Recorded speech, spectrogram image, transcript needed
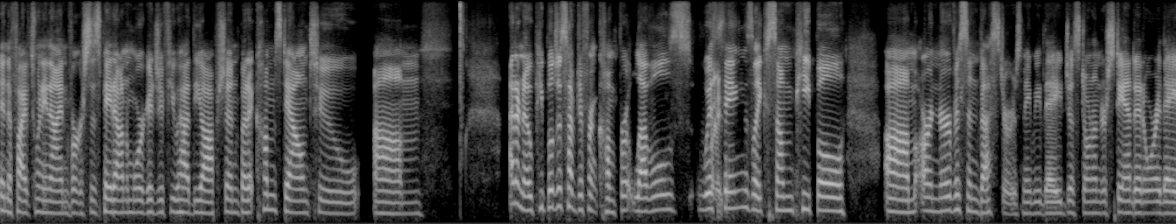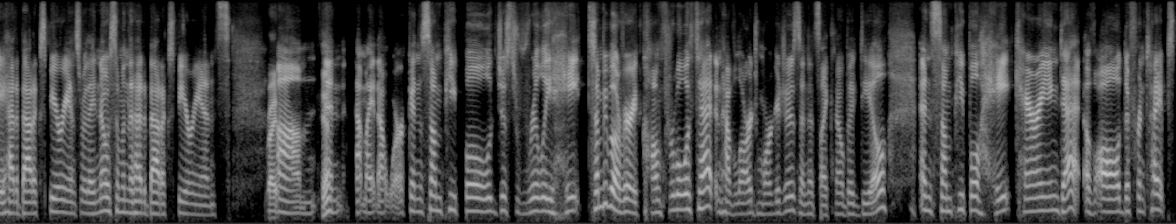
in a 529 versus pay down a mortgage if you had the option. But it comes down to, um, I don't know, people just have different comfort levels with right. things. Like some people, um, are nervous investors. Maybe they just don't understand it, or they had a bad experience, or they know someone that had a bad experience. Right. Um, yeah. And that might not work. And some people just really hate, some people are very comfortable with debt and have large mortgages, and it's like no big deal. And some people hate carrying debt of all different types,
